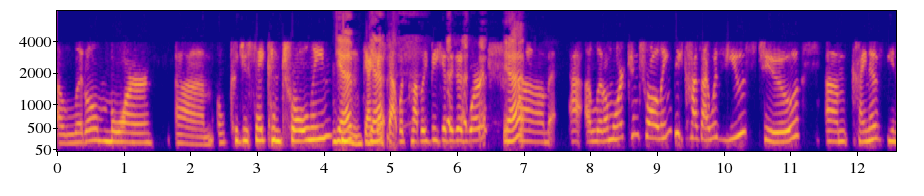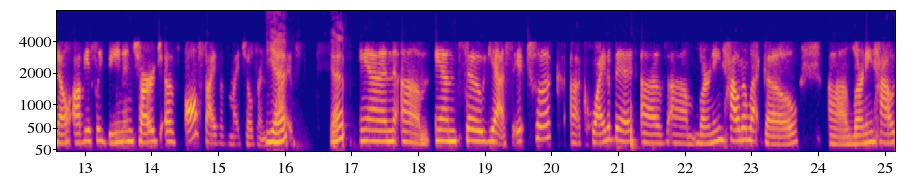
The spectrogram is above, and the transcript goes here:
a little more um, oh, could you say controlling? Yeah, hmm, I yep. guess that would probably be the good word. yeah. Um, a, a, little more controlling because I was used to um, kind of, you know, obviously being in charge of all five of my children's yep. lives. Yep. And um, and so yes, it took uh, quite a bit of um, learning how to let go, uh, learning how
